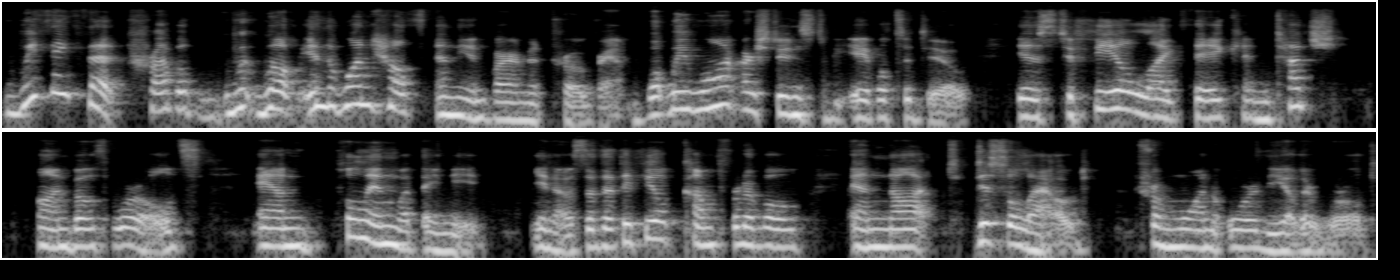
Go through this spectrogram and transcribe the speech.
We think that probably, well, in the One Health and the Environment program, what we want our students to be able to do is to feel like they can touch on both worlds and pull in what they need, you know, so that they feel comfortable and not disallowed from one or the other world.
